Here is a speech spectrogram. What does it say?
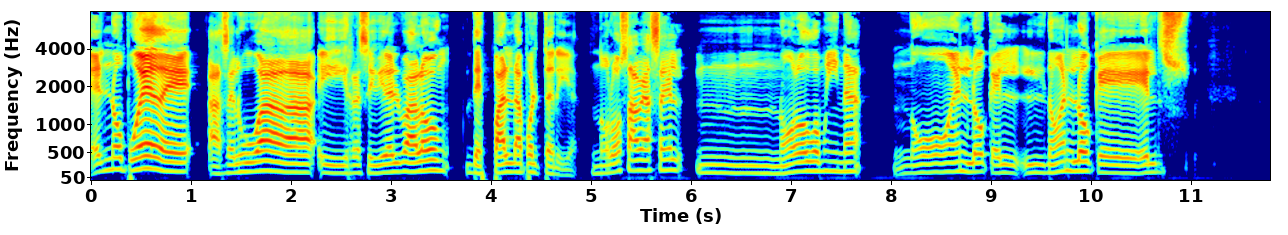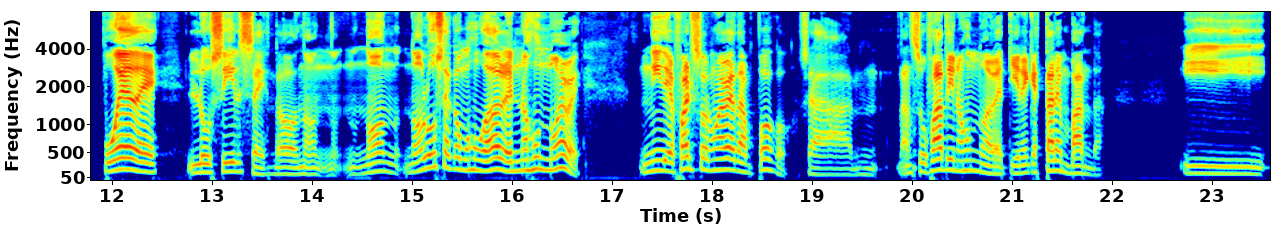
Él no puede hacer jugada y recibir el balón de espalda a portería. No lo sabe hacer, mm, no lo domina, no es lo que él, no es lo que él puede lucirse. No, no, no, no, luce como jugador, él no es un 9 ni de falso 9 tampoco. O sea, Ansu Fati no es un 9, tiene que estar en banda. Y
